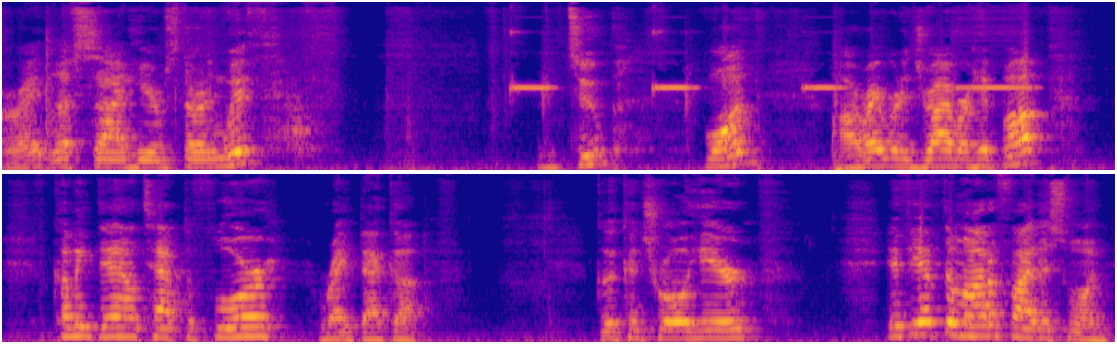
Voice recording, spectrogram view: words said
All right, left side here I'm starting with. Two, one. All right, we're gonna drive our hip up. Coming down, tap the floor, right back up. Good control here. If you have to modify this one,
